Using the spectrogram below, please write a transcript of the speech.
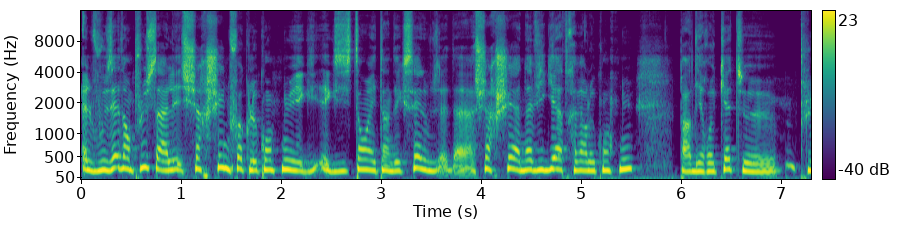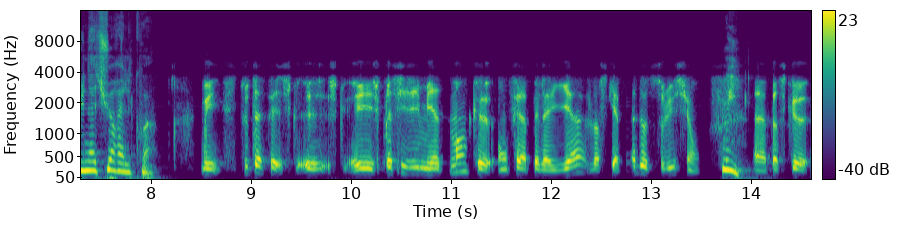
elle vous aide en plus à aller chercher, une fois que le contenu ex- existant est indexé, elle vous aide à chercher à naviguer à travers le contenu par des requêtes euh, plus naturelles, quoi. Oui, tout à fait. Euh, Et je précise immédiatement qu'on fait appel à l'IA lorsqu'il n'y a pas d'autre solution. Oui. Euh, parce que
